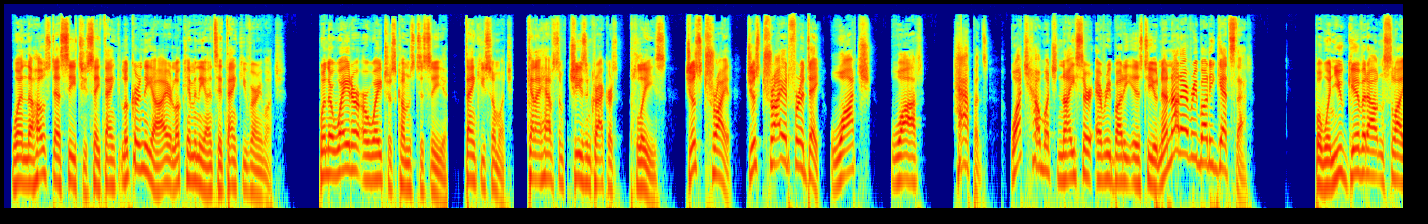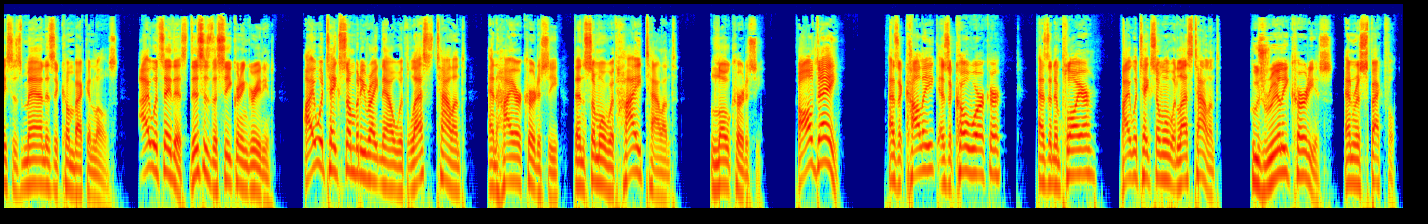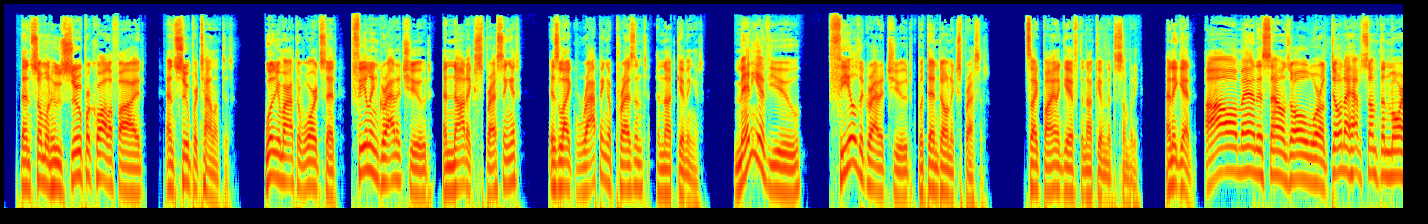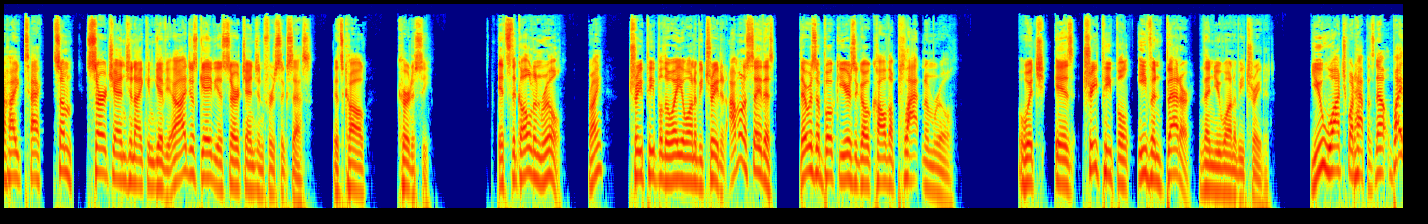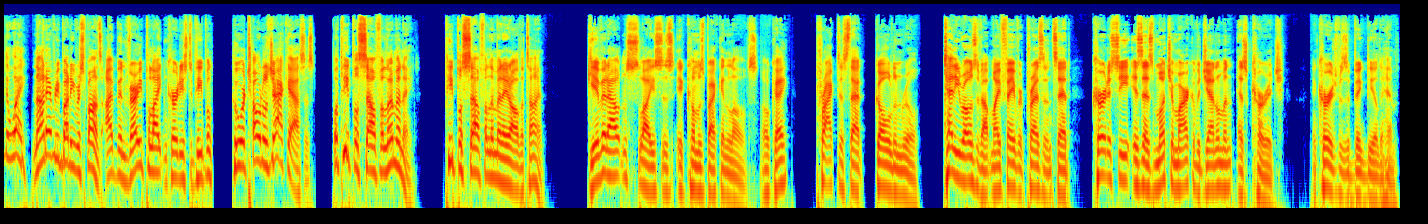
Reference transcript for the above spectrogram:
when the hostess seats you, say thank look her in the eye or look him in the eye and say thank you very much. When their waiter or waitress comes to see you, thank you so much. Can I have some cheese and crackers? Please. Just try it. Just try it for a day. Watch what happens. Watch how much nicer everybody is to you. Now, not everybody gets that. But when you give it out in slices, man, does it come back in loaves. I would say this this is the secret ingredient. I would take somebody right now with less talent and higher courtesy than someone with high talent, low courtesy. All day. As a colleague, as a coworker, as an employer, I would take someone with less talent who's really courteous and respectful than someone who's super qualified and super talented. William Arthur Ward said, Feeling gratitude and not expressing it is like wrapping a present and not giving it. Many of you feel the gratitude, but then don't express it. It's like buying a gift and not giving it to somebody. And again, oh man, this sounds old world. Don't I have something more high tech? Some search engine I can give you. I just gave you a search engine for success. It's called courtesy. It's the golden rule, right? Treat people the way you want to be treated. I want to say this. There was a book years ago called The Platinum Rule, which is treat people even better than you want to be treated. You watch what happens. Now, by the way, not everybody responds. I've been very polite and courteous to people who are total jackasses, but people self eliminate. People self eliminate all the time. Give it out in slices, it comes back in loaves, okay? Practice that golden rule. Teddy Roosevelt, my favorite president, said, Courtesy is as much a mark of a gentleman as courage. And courage was a big deal to him.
